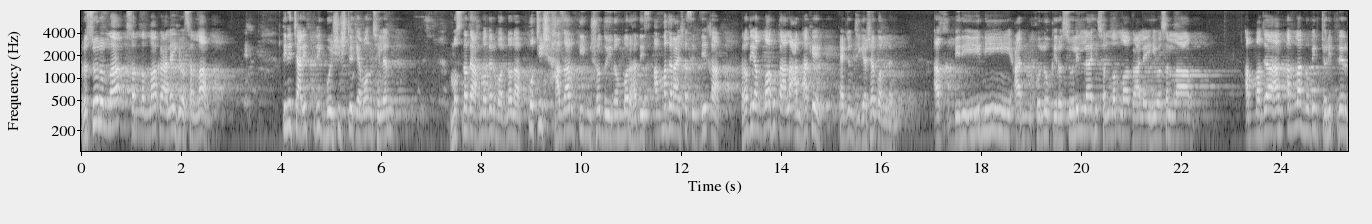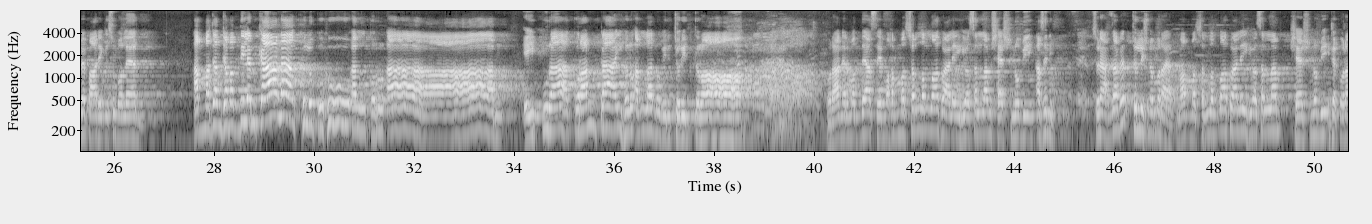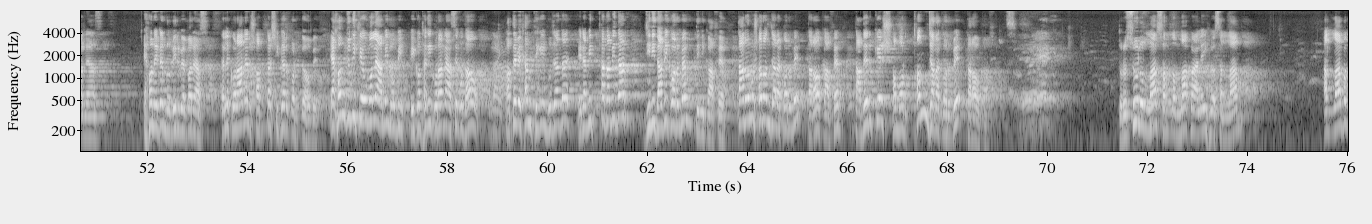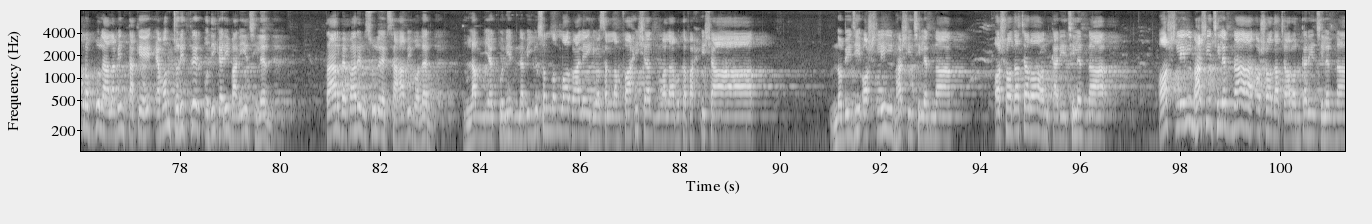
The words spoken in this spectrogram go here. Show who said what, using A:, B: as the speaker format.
A: রসুল্লাহ সাল্লাহ আলহি ওসাল্লাম তিনি চারিত্রিক বৈশিষ্ট্যে কেমন ছিলেন? মুসনাদে আহমদের বর্ণনা, পঁচিশ হাজার তিনশো দুই নম্বর হাদিস। আম্মাজান আয়সা সিদ্দিকা রদি আল্লাহ তালা আনহাকে একজন জিজ্ঞাসা করলেন আন আম্মাজান আল্লাহ নবীর চরিত্রের ব্যাপারে কিছু বলেন। আম্মাজান জবাব দিলেন, কানা খুলুকুহু আল কোরআন এই পুরা কোরআনটাই হলো আল্লাহ নবীর চরিত্র। কোরআনের মধ্যে আছে মোহাম্মদ সাল্লাল্লাহু আলাইহি ওয়াসাল্লাম শেষ নবী, আসেনি? সূরা আহজাবের 40 নম্বর আয়াত, মোহাম্মদ সাল্লাল্লাহু আলাইহি ওয়াসাল্লাম শেষ নবী, এটা কোরআনে আছে। এখন এটা নবীর ব্যাপারে আছে। তাহলে কোরআনের সবটা স্বীকার করতে হবে। এখন যদি কেউ বলে, আমি নবী, এই কথা কি কোরআনে আছে কোথাও? অতএব এখান থেকেই বোঝা যায়, এটা মিথ্যা দাবিদার। যিনি দাবি করবেন, তিনি কাফের। তার অনুসরণ যারা করবে, তারাও কাফের। তাদেরকে সমর্থন যারা করবে, তারাও কাফের। তো রসুল্লাহ সাল্লাহ আলহিহাসাল্লাম আল্লাহ রব্বুল আলমিন তাকে এমন চরিত্রের অধিকারী বানিয়েছিলেন। তার ব্যাপারে রসুলের এক সাহাবি বলেন লাম ইয়াকুনিন নবিয়্যু সাল্লাল্লাহু আলাইহি ওয়াসাল্লাম ফাহিশান ওয়ালা মুতাফাহিশা। নবীজি অশ্লীল ভাষী ছিলেন না অসদাচরণকারী ছিলেন না, অশ্লীল ভাষী ছিলেন না অসদাচরণকারী ছিলেন না।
